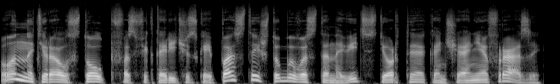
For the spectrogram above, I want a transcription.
Он натирал столб фосфекторической пастой, чтобы восстановить стертые окончания фразы,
